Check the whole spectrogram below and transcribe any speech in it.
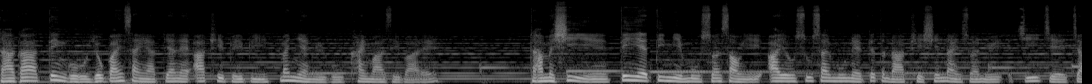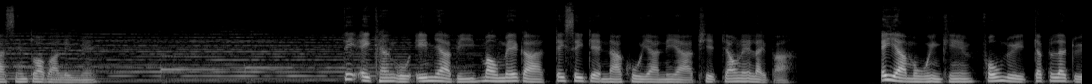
ဒါကတင့်ကိုရုပ်ပိုင်းဆိုင်ရာပြန်လည်အားဖြည့်ပေးပြီးမှတ်ဉဏ်တွေကိုခိုင်မာစေပါတယ်ဒါမရှိရင်တင့်ရဲ့တည်မြင့်မှုစွမ်းဆောင်ရည်အာယုံစူးစိုက်မှုနဲ့ပြဿနာဖြေရှင်းနိုင်စွမ်းတွေအကြီးအကျယ်ကျဆင်းသွားပါလိမ့်မယ်တင့်အိတ်ခမ်းကိုအေးမြပြီးမှောင်မဲကတိတ်ဆိတ်တဲ့နာခိုရာနေရာအဖြစ်ပြောင်းလဲလိုက်ပါအိယာမဝင်ခင်ဖုန်းတွေတက်ဘလက်တွေ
